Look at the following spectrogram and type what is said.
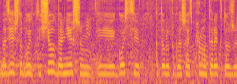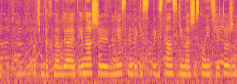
Надеюсь, что будет еще в дальнейшем. И гости, которые приглашают, Мухаммад Тарек тоже очень вдохновляет. И наши местные дагестанские наши исполнители тоже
